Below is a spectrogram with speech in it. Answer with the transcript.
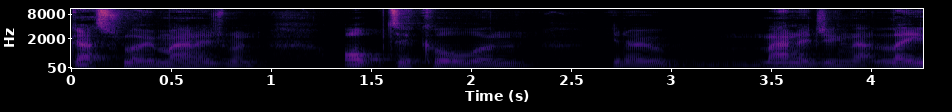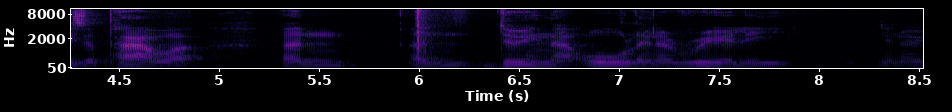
gas flow management, optical and you know managing that laser power and and doing that all in a really you know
